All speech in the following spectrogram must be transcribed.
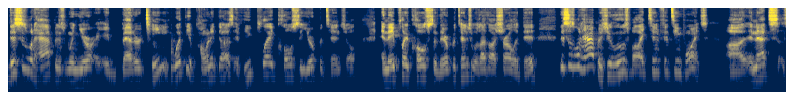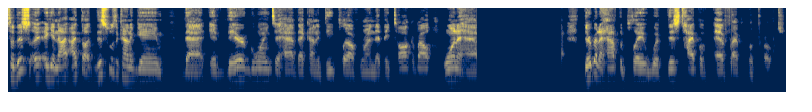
this is what happens when you're a better team. What the opponent does, if you play close to your potential and they play close to their potential, as I thought Charlotte did, this is what happens. You lose by like 10, 15 points. Uh, and that's so this, again, I, I thought this was the kind of game that if they're going to have that kind of deep playoff run that they talk about, want to have, they're going to have to play with this type of F type of approach.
